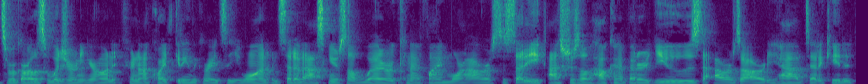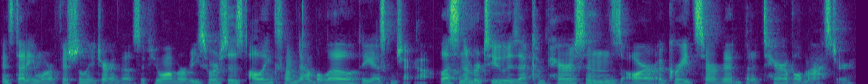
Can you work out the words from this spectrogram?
So regardless of what journey you're on, if you're not quite getting the grades that you want, instead of asking yourself, where can I find more hours to study? Ask yourself, how can I better use the hours I already have dedicated and study more efficiently during those? If you want more resources, I'll link some down below that you guys can check out. Lesson number two is that comparisons are a great servant, but a terrible master.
